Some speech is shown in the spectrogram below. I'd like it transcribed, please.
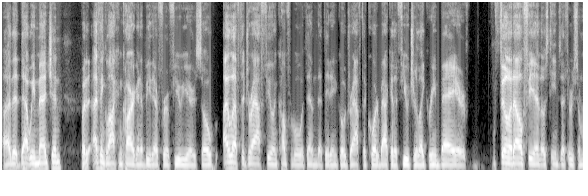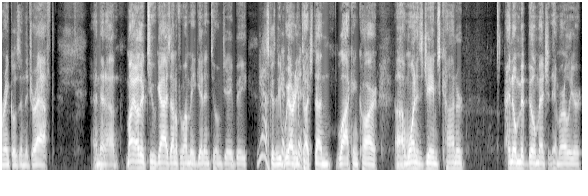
uh, that that we mentioned. But I think Lock and Carr are going to be there for a few years. So I left the draft feeling comfortable with them that they didn't go draft the quarterback of the future like Green Bay or Philadelphia, those teams that threw some wrinkles in the draft. And then um, my other two guys, I don't know if you want me to get into them, JB. Yeah. because we already touched on Lock and Carr. Uh, one is James Conner. I know Bill mentioned him earlier.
